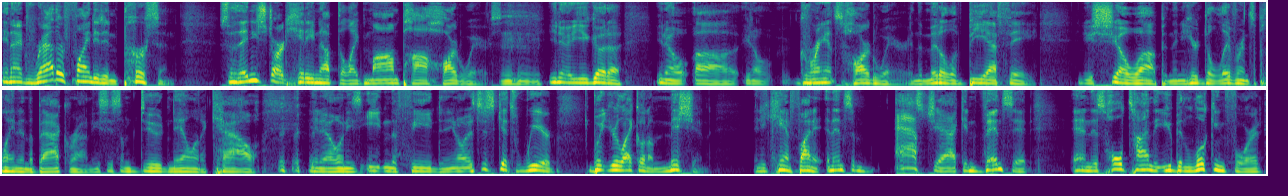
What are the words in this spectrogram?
and I'd rather find it in person. So then you start hitting up the like mom pa hardwares. You know, you go to you know uh, you know Grant's Hardware in the middle of BFE and you show up and then you hear deliverance playing in the background you see some dude nailing a cow you know and he's eating the feed and you know it just gets weird but you're like on a mission and you can't find it and then some ass jack invents it and this whole time that you've been looking for it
